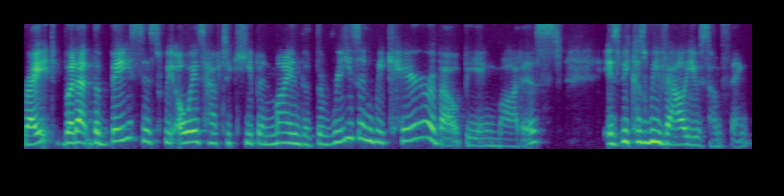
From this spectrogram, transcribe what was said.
right? But at the basis, we always have to keep in mind that the reason we care about being modest is because we value something.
